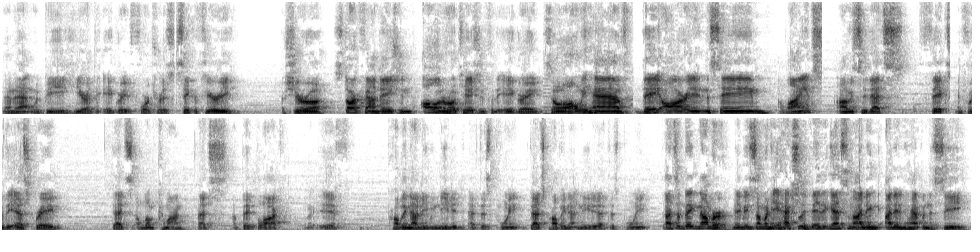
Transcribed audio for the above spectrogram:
And that would be here at the A grade fortress. Sacred Fury, Ashura, Stark Foundation, all in a rotation for the A grade. So all we have, they are in the same alliance. Obviously that's fixed. And for the S grade, that's a come on, that's a big block. If probably not even needed at this point. That's probably not needed at this point. That's a big number. Maybe somebody actually bid against him. I didn't. I didn't happen to see,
